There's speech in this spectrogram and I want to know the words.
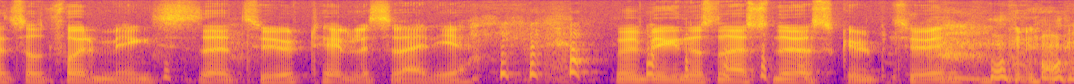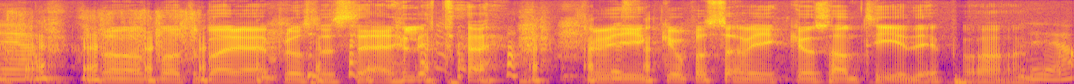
en sånn formingstur til Sverige. Vi bygde noen sånn her snøskulptur. Ja. Så man måtte bare prosessere litt. For vi gikk jo, på, vi gikk jo samtidig på Ja.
